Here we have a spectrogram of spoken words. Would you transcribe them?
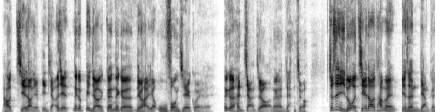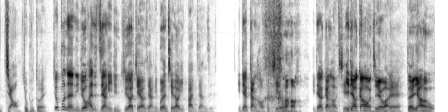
然后接到你的鬓角，而且那个鬓角跟那个刘海要无缝接轨。那个很讲究，那个很讲究，就是你如果接到他们变成两个角就不对，就不能你刘海是这样，你一定就要接到这样，你不能接到一半这样子，一定要刚好是接完，一定要刚好接，一定要刚好接完，对。对，要很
